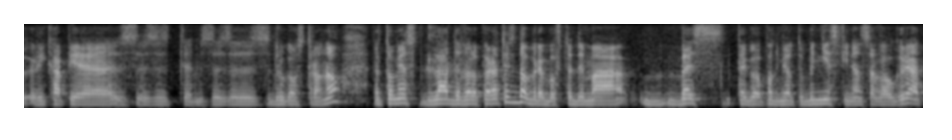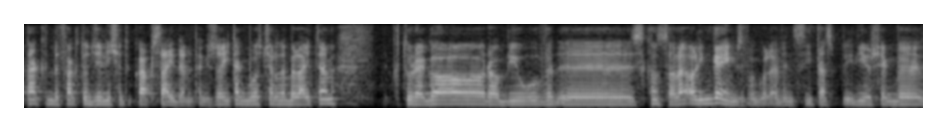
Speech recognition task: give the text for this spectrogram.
recapie z, z, tym, z, z, z drugą stroną. Natomiast dla dewelopera to jest dobre, bo wtedy ma bez tego podmiotu by nie sfinansował gry, a tak de facto dzieli się tylko upside'em. Także i tak było z Chernobylite'em, którego robił wy- y, z konsolę All In Games w ogóle, więc i ta już jakby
